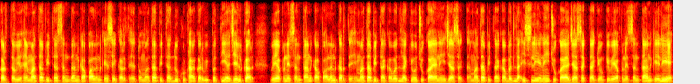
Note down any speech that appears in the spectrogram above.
कर्तव्य है। माता पिता संतान का पालन कैसे करते हैं? तो माता पिता दुख उठाकर विपत्तियाँ झेलकर वे अपने संतान का पालन करते हैं। माता पिता का बदला क्यों चुकाया नहीं जा सकता? माता पिता का बदला इसलिए नहीं चुकाया जा सकता क्योंकि वे अपने संतान के लिए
